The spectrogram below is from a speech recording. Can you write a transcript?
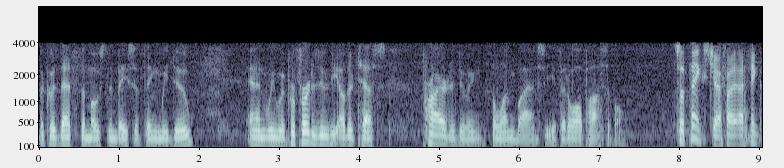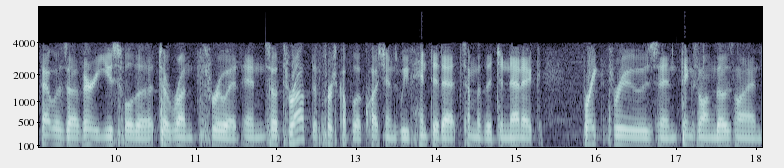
because that's the most invasive thing we do, and we would prefer to do the other tests prior to doing the lung biopsy, if at all possible. So thanks, Jeff. I, I think that was uh, very useful to, to run through it. And so throughout the first couple of questions, we've hinted at some of the genetic breakthroughs and things along those lines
